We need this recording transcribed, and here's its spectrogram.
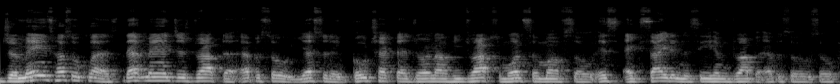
Jermaine's hustle class. That man just dropped an episode yesterday. Go check that joint out. He drops once a month, so it's exciting to see him drop an episode. So,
